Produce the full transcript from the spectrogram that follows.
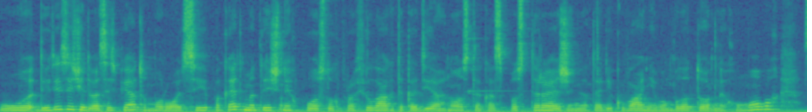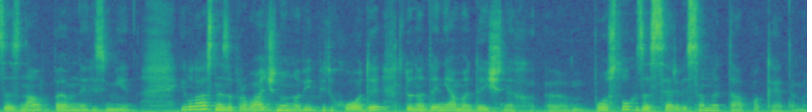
у 2025 році пакет медичних послуг профілактика, діагностика, спостереження та лікування в амбулаторних умовах зазнав певних змін. І, власне, запроваджено нові підходи до надання медичних е, послуг за сервісами та пакетами.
